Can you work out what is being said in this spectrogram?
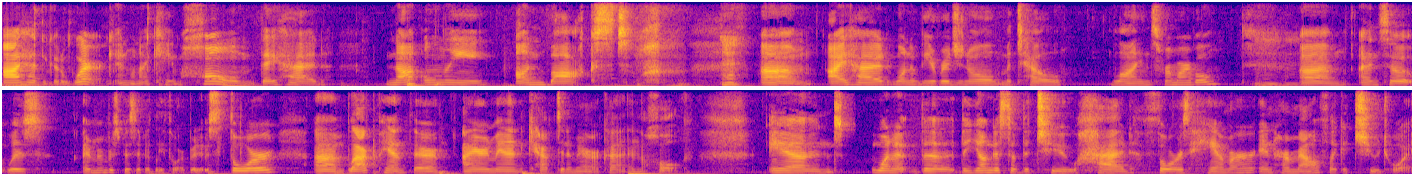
I had to go to work, and when I came home, they had not only unboxed. um, I had one of the original Mattel lines for Marvel, um, and so it was. I remember specifically Thor, but it was Thor, um, Black Panther, Iron Man, Captain America, and the Hulk. And one of the the youngest of the two had Thor's hammer in her mouth like a chew toy.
